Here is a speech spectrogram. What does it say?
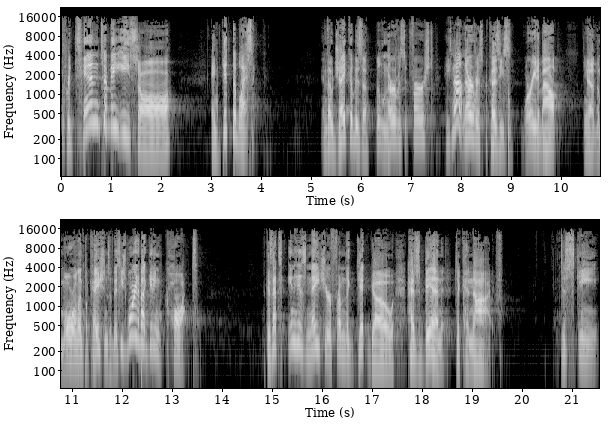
pretend to be Esau, and get the blessing. And though Jacob is a little nervous at first, he's not nervous because he's worried about you know, the moral implications of this. He's worried about getting caught. Because that's in his nature from the get go has been to connive, to scheme.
